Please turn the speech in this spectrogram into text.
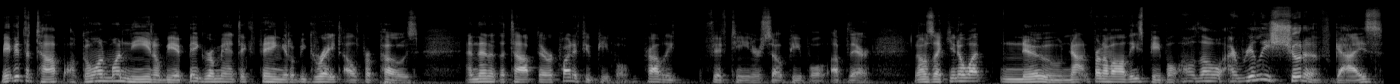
maybe at the top I'll go on one knee it'll be a big romantic thing it'll be great I'll propose and then at the top there were quite a few people probably 15 or so people up there and I was like you know what no not in front of all these people although I really should have guys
